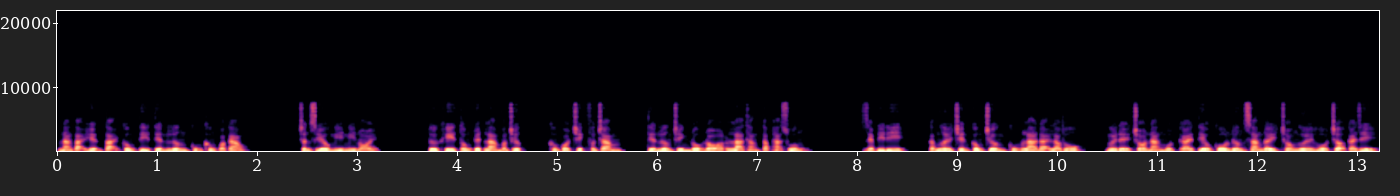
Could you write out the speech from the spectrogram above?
nàng tại hiện tại công ty tiền lương cũng không quá cao. Trần siêu nghĩ nghĩ nói, từ khi tống tuyết làm văn chức, không có trích phần trăm, tiền lương trình độ đó là thẳng tắp hạ xuống. Dẹp đi đi, các ngươi trên công trường cũng là đại lao thô, ngươi để cho nàng một cái tiểu cô nương sang đây cho ngươi hỗ trợ cái gì?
